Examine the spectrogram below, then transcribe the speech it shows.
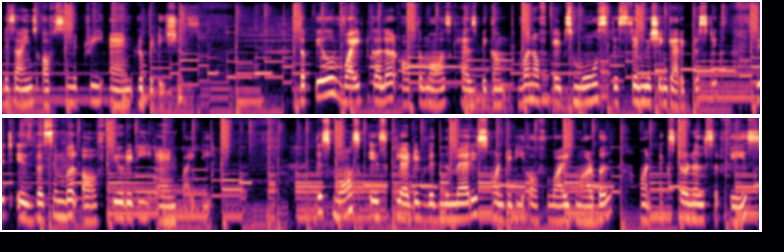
designs of symmetry and repetitions. The pure white color of the mosque has become one of its most distinguishing characteristics, which is the symbol of purity and piety. This mosque is cladded with numerous quantity of white marble on external surface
